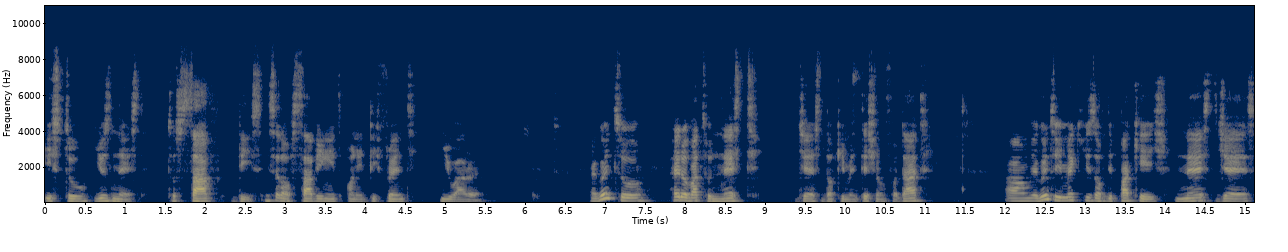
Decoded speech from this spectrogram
is to use nest to serve this instead of serving it on a different url we're going to head over to nest.js documentation for that um, we're going to make use of the package nest.js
